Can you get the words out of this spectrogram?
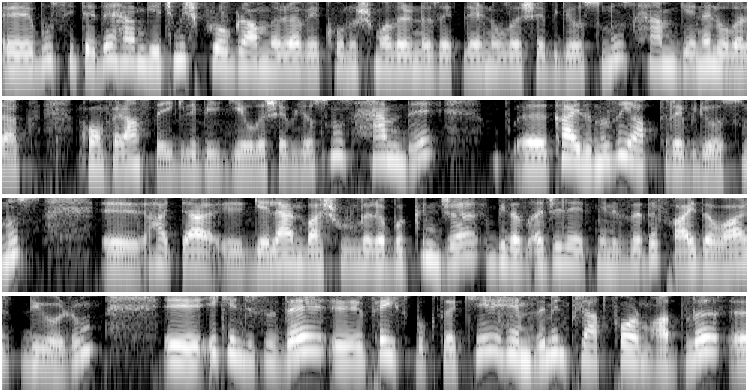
E, bu sitede hem geçmiş programlara ve konuşmaların özetlerine ulaşabiliyorsunuz hem genel olarak konferansla ilgili bilgiye ulaşabiliyorsunuz hem de e, kaydınızı yaptırabiliyorsunuz. E, hatta e, gelen başvurulara bakınca biraz acele etmenizde de fayda var diyorum. E, ikincisi de e, Facebook'taki Hemzemin Platform adlı e,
